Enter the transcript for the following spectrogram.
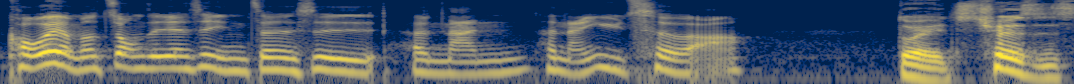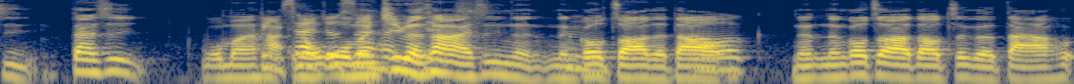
口味有没有重这件事情，真的是很难很难预测啊。对，确实是，但是我们还我们基本上还是能能够抓得到，嗯、能能够抓得到这个大家会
